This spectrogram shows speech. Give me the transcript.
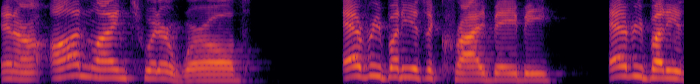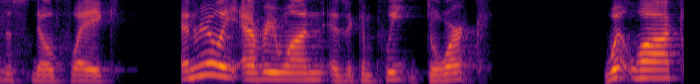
in our online Twitter world, everybody is a crybaby, everybody is a snowflake, and really everyone is a complete dork. Whitlock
